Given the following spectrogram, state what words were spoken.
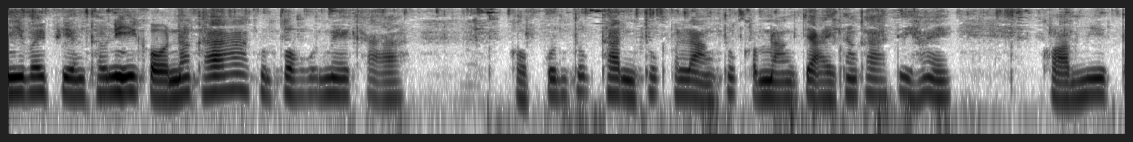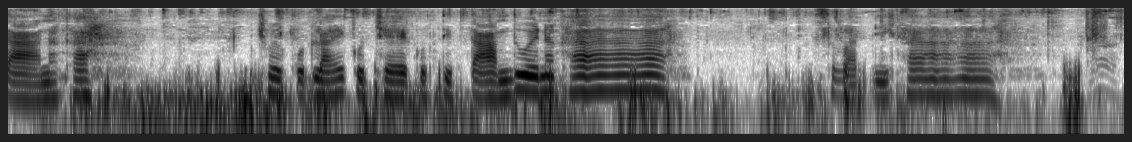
นี้ไว้เพียงเท่านี้ก่อนนะคะ คุณพ่อคุณแม่ค่ะ ขอบคุณทุกท่านทุกพลังทุกกำลังใจนะคะ ที่ให้ความมตตานะคะ ช่วยกดไลค์กดแชร์กดติดตามด้วยนะคะ สวัสดีค่ะ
